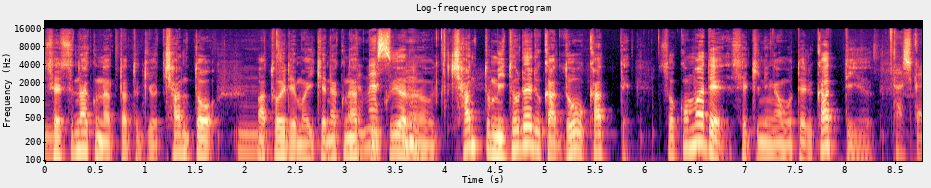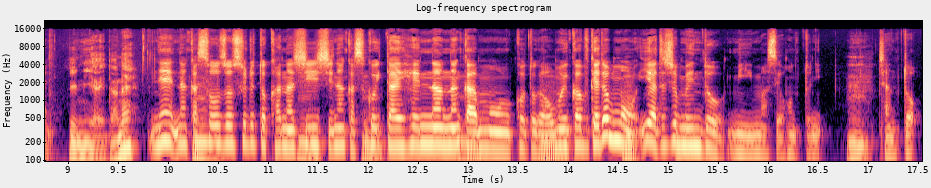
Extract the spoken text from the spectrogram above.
切なくなった時をちゃんと、まあ、トイレも行けなくなっていくようなのをちゃんと見とれるかどうかってそこまで責任が持てるかっていう確かに。意味合いだね。ね、なんか想像すると悲しいし、なんかすごい大変ななんかもうことが思い浮かぶけども、いや私は面倒見ますよ本当に、ちゃんと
